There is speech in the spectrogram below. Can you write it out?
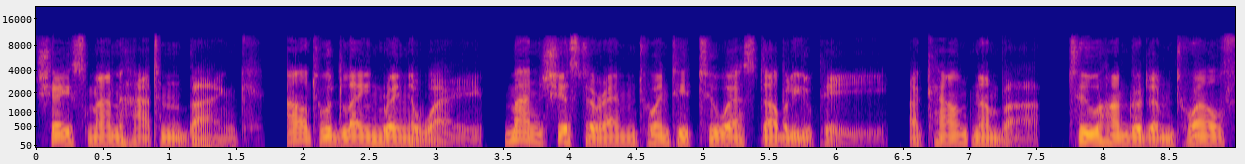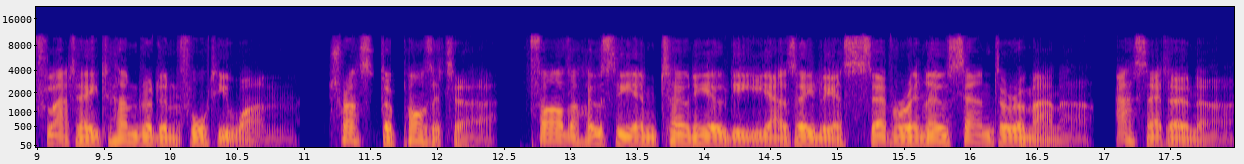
Chase Manhattan Bank, Outwood Lane Ringway, Manchester M22 SWP, account number 212 flat 841, Trust Depositor, Father Jose Antonio Diaz alias Severino Santa Romana, Asset Owner,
